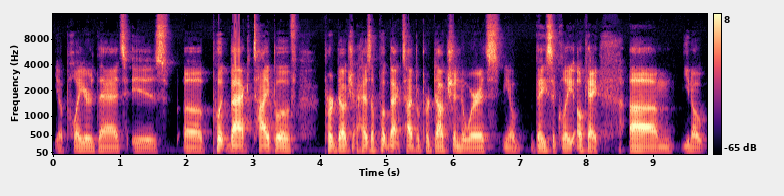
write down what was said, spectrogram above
you know, player that is a putback type of production has a putback type of production to where it's you know basically okay um, you know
